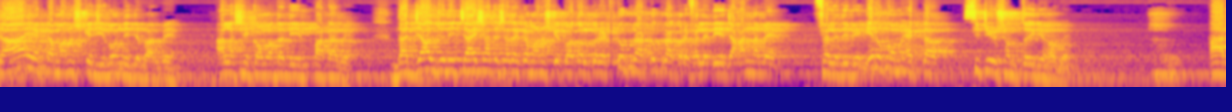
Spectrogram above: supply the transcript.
চায় একটা মানুষকে জীবন দিতে পারবে, আল্লাহ সে ক্ষমতা দিয়ে পাঠাবে। দাজ্জাল যদি চায় সাথে সাথে একটা মানুষকে কতল করে টুকরা টুকরা করে ফেলে দিয়ে জাহান নামে ফেলে দেবে, এরকম একটা সিচুয়েশন তৈরি হবে। আর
